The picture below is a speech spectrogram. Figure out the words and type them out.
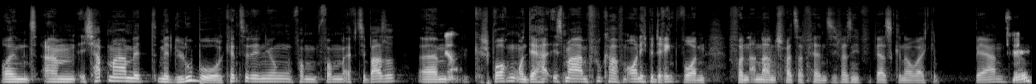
Und ähm, ich habe mal mit, mit Lubo, kennst du den Jungen vom, vom FC Basel, ähm, ja. gesprochen und der hat, ist mal am Flughafen auch nicht bedrängt worden von anderen Schweizer Fans. Ich weiß nicht, wer es genau war. Ich glaube, Bern. Okay.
